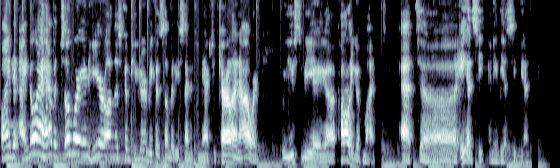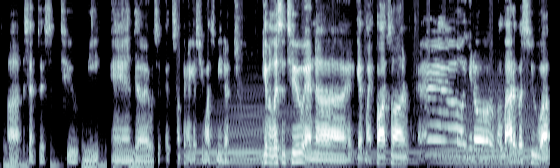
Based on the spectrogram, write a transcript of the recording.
find it. I know I have it somewhere in here on this computer because somebody sent it to me. Actually, Caroline Howard, who used to be a uh, colleague of mine at uh, ANC and ABS-CBN, uh, sent this to me, and uh, it was it's something I guess she wants me to give a listen to and uh, get my thoughts on. Well, you know, a lot of us who uh,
